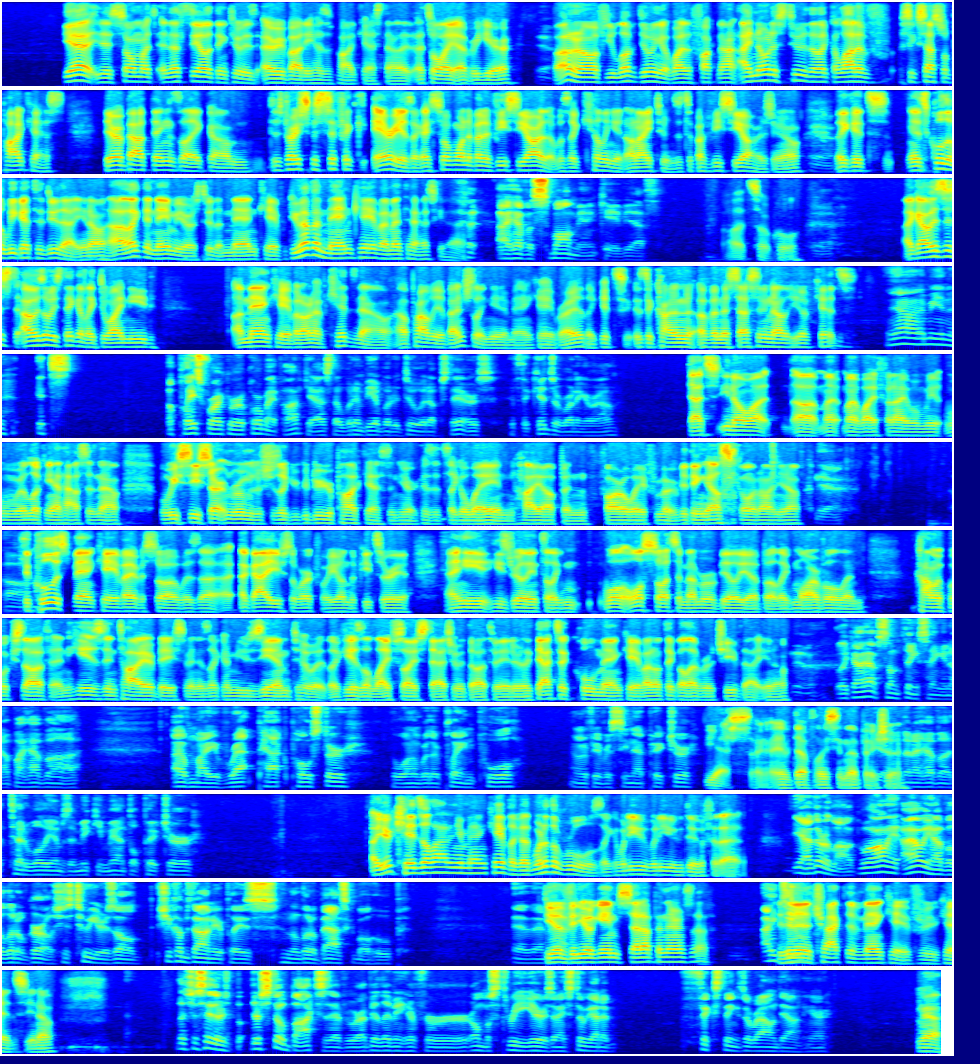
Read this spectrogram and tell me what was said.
Yeah, there's so much, and that's the other thing too is everybody has a podcast now. That's all I ever hear. But I don't know if you love doing it, why the fuck not? I noticed too that like a lot of successful podcasts, they're about things like um, there's very specific areas. Like I saw one about a VCR that was like killing it on iTunes. It's about VCRs, you know. Like it's it's cool that we get to do that. You know, I like the name of yours too, the Man Cave. Do you have a Man Cave? I meant to ask you that. I have a small man cave. Yes. Oh, that's so cool. Like I was just I was always thinking like, do I need a man cave? I don't have kids now. I'll probably eventually need a man cave, right? Like it's is it kind of a necessity now that you have kids? Yeah, I mean, it's a place where I could record my podcast. I wouldn't be able to do it upstairs if the kids are running around. That's you know what uh, my my wife and I when we when we're looking at houses now when we see certain rooms where she's like you could do your podcast in here because it's like away and high up and far away from everything else going on you know yeah the coolest man cave I ever saw was uh, a guy I used to work for. He owned the pizzeria, and he he's really into like well all sorts of memorabilia, but like Marvel and comic book stuff. And his entire basement is like a museum to it. Like he has a life size statue of Darth Vader. Like that's a cool man cave. I don't think I'll ever achieve that. You know. Yeah. Like I have some things hanging up. I have uh, I have my Rat Pack poster the one where they're playing pool. I don't know if you've ever seen that picture. Yes, I have definitely seen that Yeah, picture. and then I have a Ted Williams and Mickey Mantle picture. Are your kids allowed in your man cave? Like, what are the rules? Like, what do you what do you do for that? Yeah, they're allowed. Well, I only, I only have a little girl. She's two years old. She comes down here, plays in the little basketball hoop. And then Do you have uh, video games set up in there and stuff? I Is it an attractive man cave for your kids? You know. let's just say there's there's still boxes everywhere. I've been living here for almost three years, and I still gotta fix things around down here. Yeah.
